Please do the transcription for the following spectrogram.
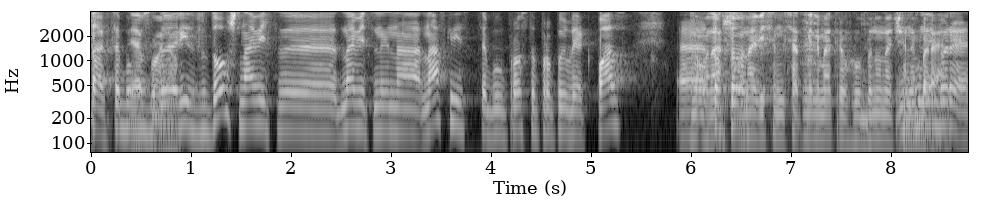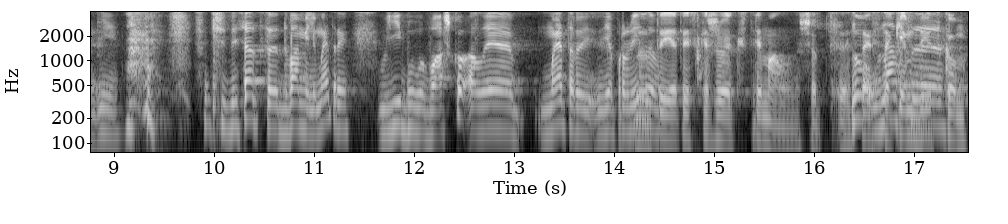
так, це був Я вз- різ вздовж, навіть е, навіть не на наскрізь, це був просто пропил як паз. Е, Ну, вона ж вона 80 мм в глибину наче не бере. Не бере, ні. 62 мм. Їй було важко, але метр я прорізав. Ну, то я тобі скажу екстремал, щоб Ну, з нас, таким е, диском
